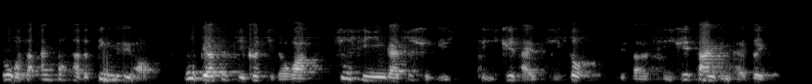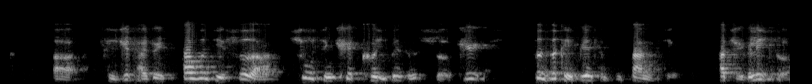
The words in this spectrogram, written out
如果是按照他的定律哈，目标是即可喜的话，塑形应该是属于喜剧才喜受呃喜剧善行才对，呃喜剧才对。但问题是啊，塑形却可以变成舍剧，甚至可以变成不善行。他举个例子，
